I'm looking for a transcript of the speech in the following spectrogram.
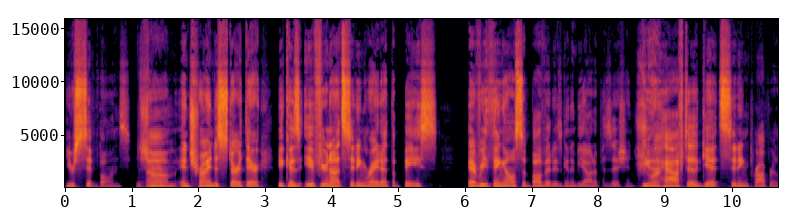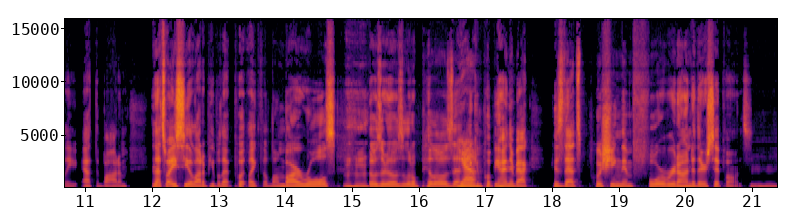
your sit bones. Sure. Um, and trying to start there because if you're not sitting right at the base, everything else above it is going to be out of position. You have to get sitting properly at the bottom. And that's why you see a lot of people that put like the lumbar rolls. Mm-hmm. Those are those little pillows that Yeah. they can put behind their back because that's pushing them forward onto their sit bones. Mhm.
